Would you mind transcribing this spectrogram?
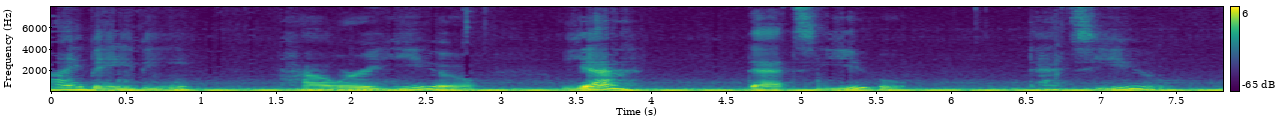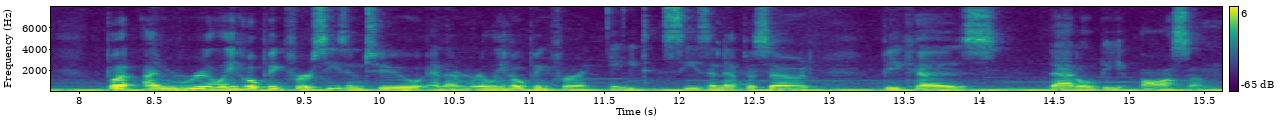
Hi, baby. How are you? Yeah, that's you. That's you. But I'm really hoping for a season two, and I'm really hoping for an eight season episode because that'll be awesome.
